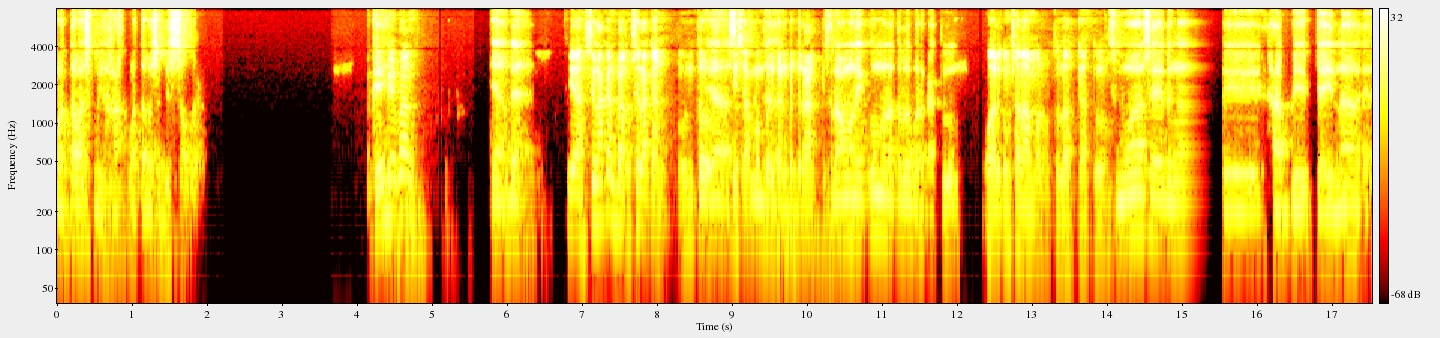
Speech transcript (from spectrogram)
watawas bil haq watawas bil sabar. Oke. Okay? Oke, okay, Bang. Ya, udah. Ya, silakan Bang, silakan untuk ya, bisa memberikan pencerahan. Assalamualaikum warahmatullahi wabarakatuh. Waalaikumsalam warahmatullahi wabarakatuh. Semua saya dengar dari Habib Jainal ya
